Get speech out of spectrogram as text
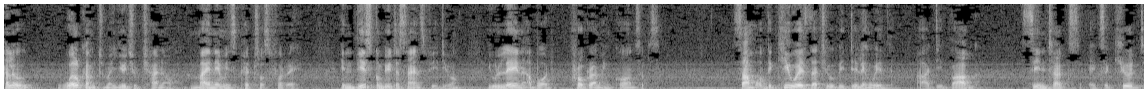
Hello, welcome to my YouTube channel. My name is Petros Fore. In this computer science video, you will learn about programming concepts. Some of the keywords that you will be dealing with are debug, syntax, execute,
